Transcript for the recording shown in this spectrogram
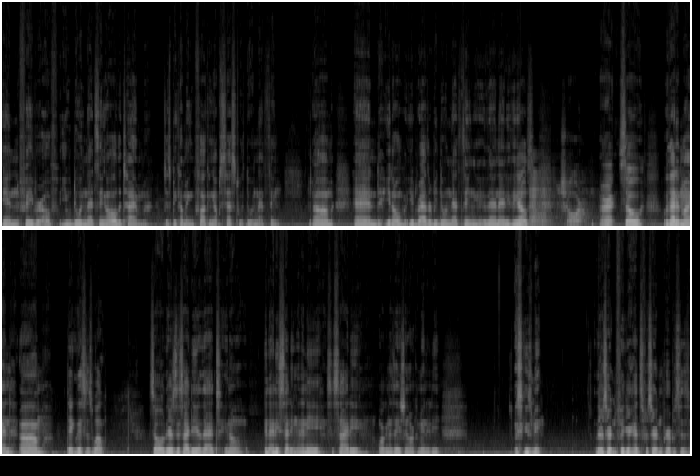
in favor of you doing that thing all the time, just becoming fucking obsessed with doing that thing. Um, and, you know, you'd rather be doing that thing than anything else. Mm, sure. All right. So, with that in mind, um, take this as well. So, there's this idea that, you know, in any setting, in any society, organization, or community, excuse me, there are certain figureheads for certain purposes,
